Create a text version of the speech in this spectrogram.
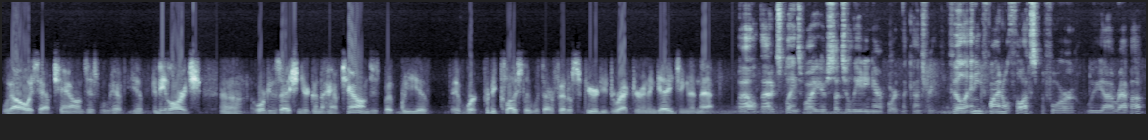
We always have challenges. We have, you have any large uh, organization, you're going to have challenges, but we have, have worked pretty closely with our federal security director in engaging in that. Well, that explains why you're such a leading airport in the country. Phil, any final thoughts before we uh, wrap up?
